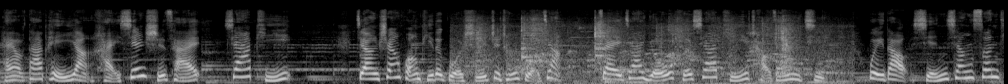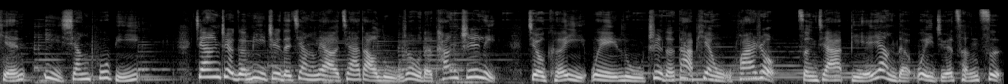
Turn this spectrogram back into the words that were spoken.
还要搭配一样海鲜食材——虾皮。将山黄皮的果实制成果酱，再加油和虾皮炒在一起，味道咸香酸甜，异香扑鼻。将这个秘制的酱料加到卤肉的汤汁里。就可以为卤制的大片五花肉增加别样的味觉层次。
